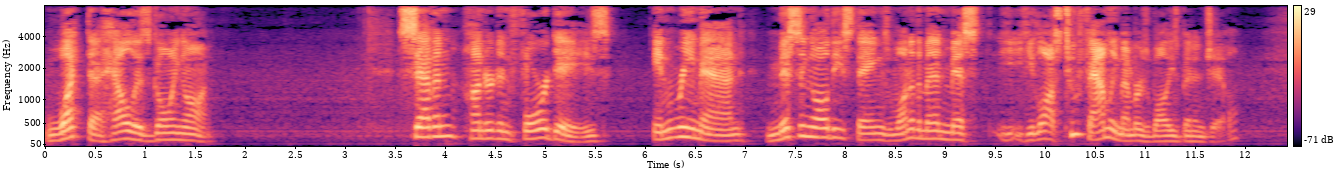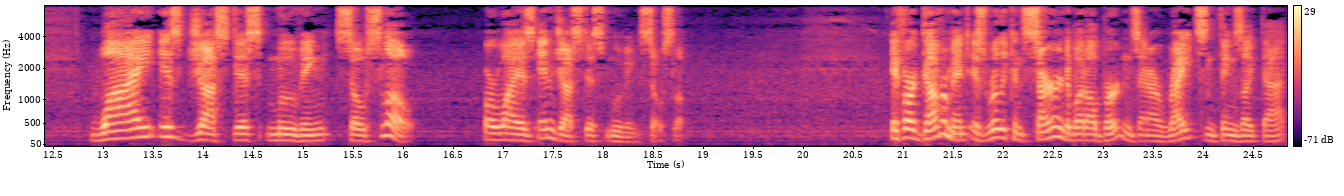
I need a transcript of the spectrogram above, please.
what the hell is going on? 704 days in remand, missing all these things. One of the men missed, he, he lost two family members while he's been in jail. Why is justice moving so slow? Or why is injustice moving so slow? If our government is really concerned about Albertans and our rights and things like that,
